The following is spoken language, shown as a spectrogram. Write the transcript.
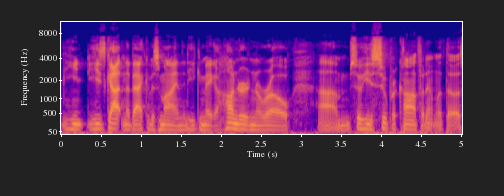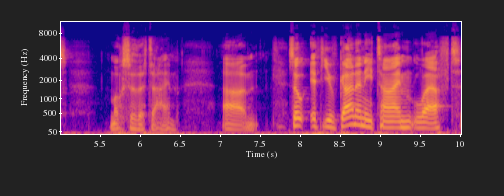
he he's got in the back of his mind that he can make a 100 in a row. Um, so he's super confident with those most of the time. Um, so if you've got any time left,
